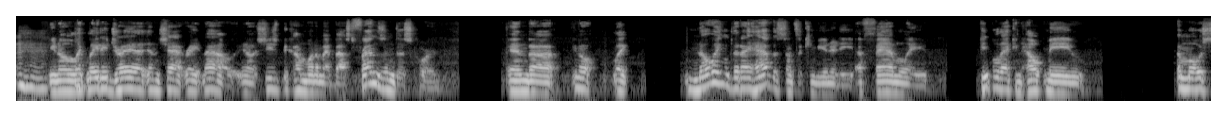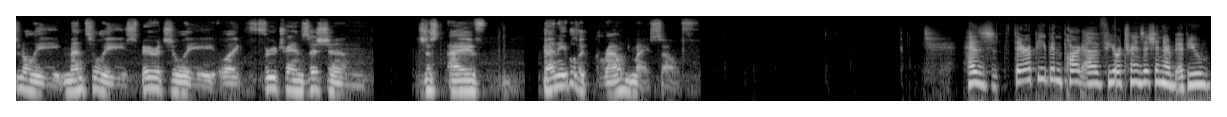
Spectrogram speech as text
Mm-hmm. You know, like Lady Drea in chat right now, you know, she's become one of my best friends in Discord. And, uh, you know, like knowing that I have a sense of community, a family, people that can help me emotionally, mentally, spiritually, like through transition, just I've been able to ground myself. Has therapy been part of your transition? Have you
